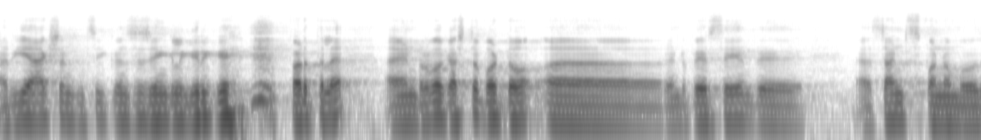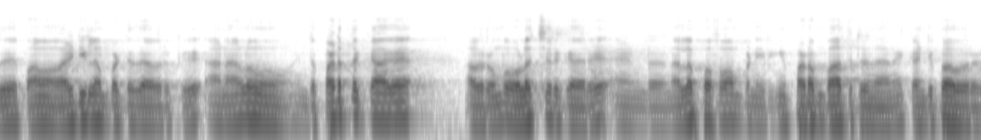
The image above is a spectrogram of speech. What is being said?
நிறைய ஆக்ஷன் சீக்வன்சஸ் எங்களுக்கு இருக்குது படத்தில். அண்ட் ரொம்ப கஷ்டப்பட்டோம். Uh, ரெண்டு பேர் சேர்ந்து ஸ்டண்ட்ஸ் பண்ணும்போது பாவம் அடிலாம் பட்டது அவருக்கு. ஆனாலும் இந்த படத்துக்காக அவர் ரொம்ப உழைச்சிருக்காரு. அண்ட் நல்லா பர்ஃபார்ம் பண்ணியிருக்கீங்க படம் பார்த்துட்டு நான் கண்டிப்பாக ஒரு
